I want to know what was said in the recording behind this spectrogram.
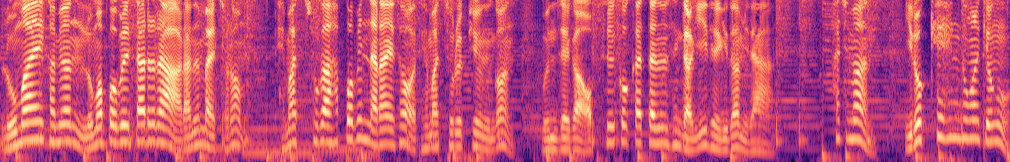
로마에 가면 로마법을 따르라 라는 말처럼 대마초가 합법인 나라에서 대마초를 피우는 건 문제가 없을 것 같다는 생각이 들기도 합니다. 하지만 이렇게 행동할 경우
